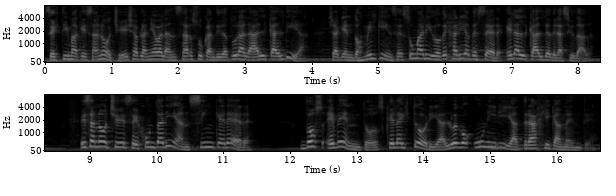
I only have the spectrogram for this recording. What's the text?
Se estima que esa noche ella planeaba lanzar su candidatura a la alcaldía, ya que en 2015 su marido dejaría de ser el alcalde de la ciudad. Esa noche se juntarían sin querer dos eventos que la historia luego uniría trágicamente.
